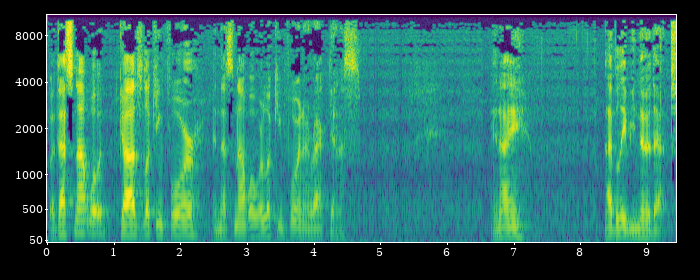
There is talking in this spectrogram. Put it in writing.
But that's not what God's looking for, and that's not what we're looking for in Iraq, Dennis. And I, I believe you know that.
